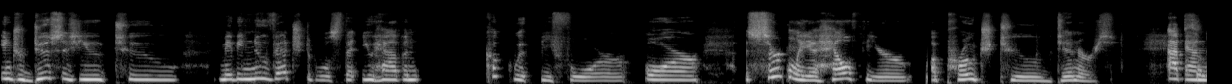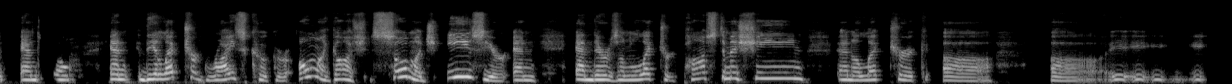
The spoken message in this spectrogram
introduces you to maybe new vegetables that you haven't cooked with before, or certainly a healthier approach to dinners. Absolutely. And and so and the electric rice cooker oh my gosh so much easier and and there's an electric pasta machine an electric uh uh you,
